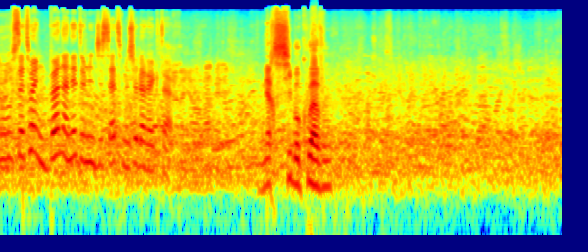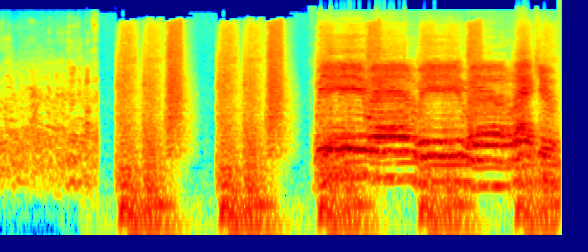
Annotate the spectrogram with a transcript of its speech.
nous vous souhaitons une bonne année 2017, monsieur le recteur. Merci beaucoup à vous. We will, we will wreck you.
